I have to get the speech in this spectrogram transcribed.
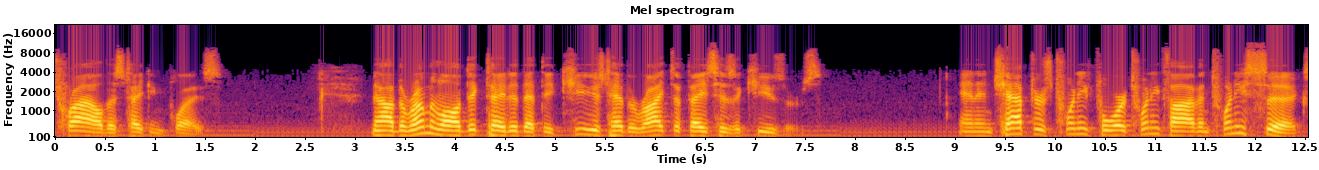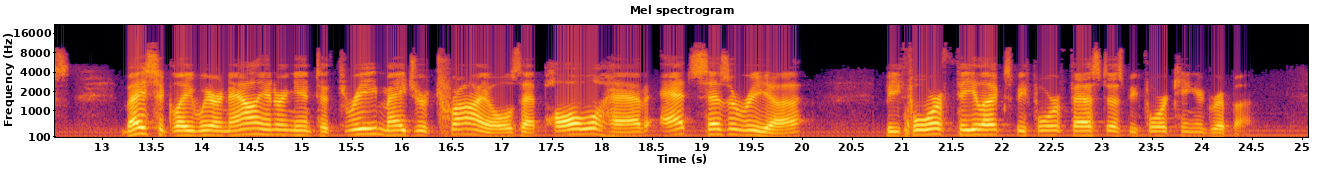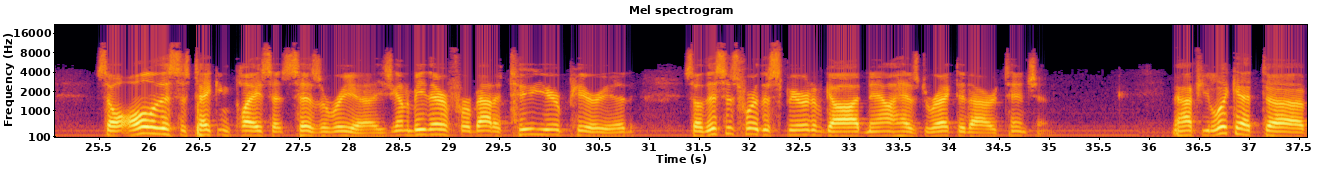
trial that's taking place. Now, the Roman law dictated that the accused had the right to face his accusers. And in chapters 24, 25, and 26, basically, we are now entering into three major trials that Paul will have at Caesarea before Felix, before Festus, before King Agrippa. So all of this is taking place at Caesarea. He's going to be there for about a two year period. So this is where the Spirit of God now has directed our attention. Now, if you look at, uh,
